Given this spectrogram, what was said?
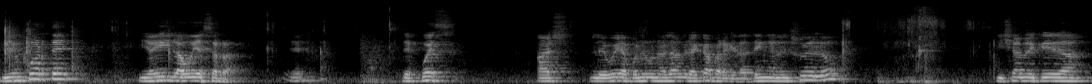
bien fuerte y ahí la voy a cerrar. ¿eh? Después le voy a poner un alambre acá para que la tenga en el suelo y ya me queda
